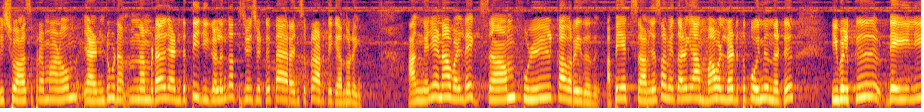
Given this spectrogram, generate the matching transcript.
വിശ്വാസ പ്രമാണവും രണ്ടും നമ്മുടെ രണ്ട് തിരികളും കത്തിച്ചു വെച്ചിട്ട് പാരൻസ് പ്രാർത്ഥിക്കാൻ തുടങ്ങി. അങ്ങനെയാണ് അവളുടെ എക്സാം ഫുൾ കവർ ചെയ്തത്. അപ്പോൾ ഈ എക്സാമിന്റെ സമയത്താണെങ്കിൽ അമ്മ അവളുടെ അടുത്ത് പോയി നിന്നിട്ട് ഇവൾക്ക് ഡെയിലി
